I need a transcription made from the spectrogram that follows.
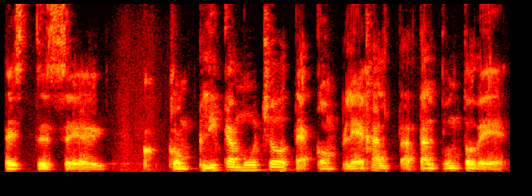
este se complica mucho, te acompleja al- a, tal punto de,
